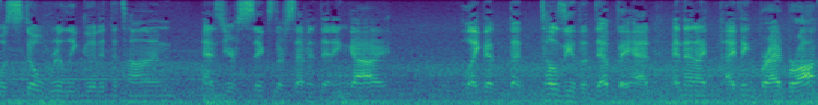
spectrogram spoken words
was still really good at the time, as your sixth or seventh inning guy, like that that tells you the depth they had. And then I I think Brad Brach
